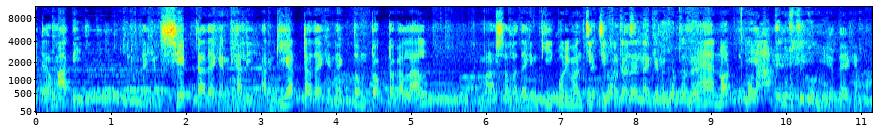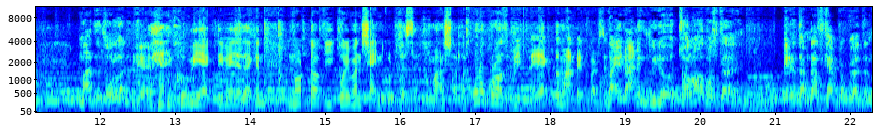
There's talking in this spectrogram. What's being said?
এটা মাদি। দেখেন শেপটা দেখেন খালি আর গিয়ারটা দেখেন একদম টকটকা লাল। মাশাল্লাহ দেখেন কি পরিমাণ চিকচিক করতেছে। না কেমন করতেছে? হ্যাঁ নট মনে হাতে মুস্তি করব। দেখেন। মাঝে ধরলাম খুবই অ্যাক্টিভ যে দেখেন নটটাও কি পরিমাণ শাইন করতেছে মাশাল্লাহ কোনো ক্রস ব্রিড নেই একদম হান্ড্রেড পার্সেন্ট ভাই রানিং ভিডিও চলো অবস্থায় এটা তো আমরা আজকে আপনি করে দেন।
